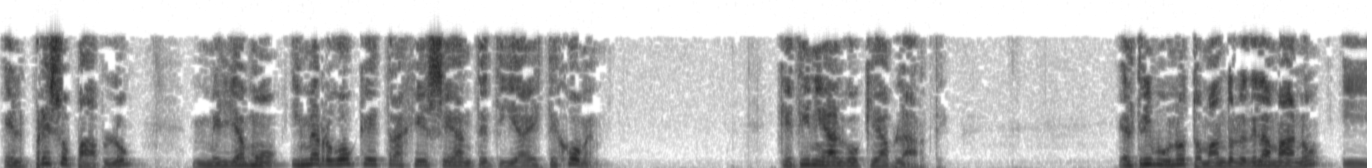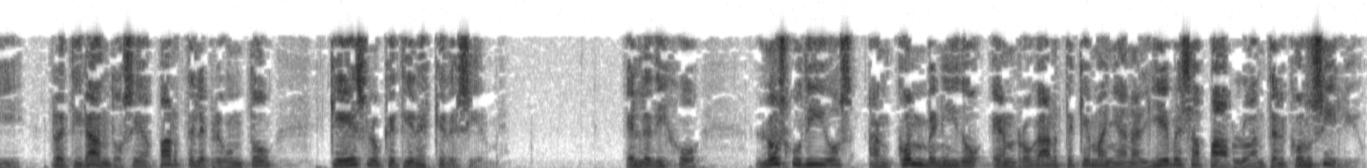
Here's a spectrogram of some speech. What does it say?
el preso Pablo me llamó y me rogó que trajese ante ti a este joven, que tiene algo que hablarte. El tribuno, tomándole de la mano y retirándose aparte, le preguntó, ¿qué es lo que tienes que decirme? Él le dijo, los judíos han convenido en rogarte que mañana lleves a Pablo ante el concilio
